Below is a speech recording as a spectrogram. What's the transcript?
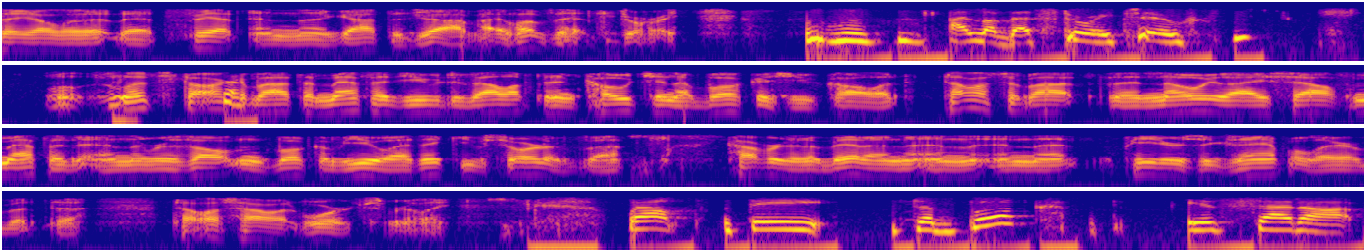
sale uh, that fit and uh, got the job. I love that story. Mm-hmm. I love that story too. Well, let's talk about the method you've developed in coaching a Book, as you call it. Tell us about the Know Thyself method and the resultant book of you. I think you've sort of uh, covered it a bit in, in, in that Peter's example there, but uh, tell us how it works, really. Well, the the book is set up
